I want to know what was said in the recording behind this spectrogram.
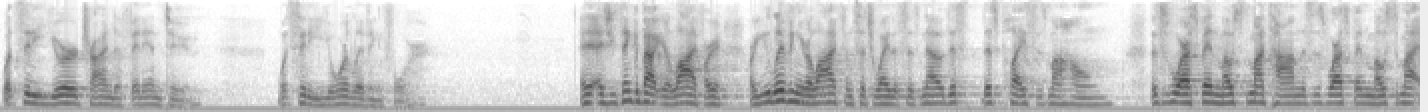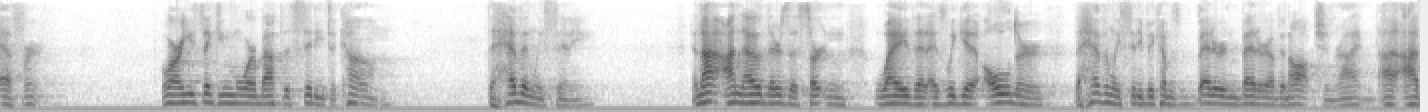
what city you're trying to fit into, what city you're living for. As you think about your life, are, are you living your life in such a way that says, no, this, this place is my home? This is where I spend most of my time. This is where I spend most of my effort. Or are you thinking more about the city to come, the heavenly city? And I, I know there's a certain way that as we get older, the heavenly city becomes better and better of an option, right? I,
